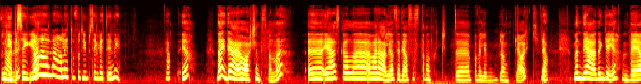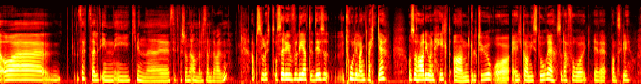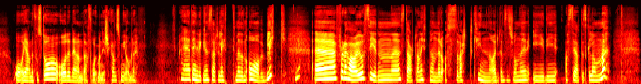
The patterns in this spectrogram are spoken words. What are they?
Lære seg Ja, lære litt og fordype seg litt inn i. Ja Nei, det har vært kjempespennende. Eh, jeg skal eh, være ærlig og si at jeg også startet eh, på veldig blanke ark. Ja. Men det er jo det gøye ved å sette seg litt inn i kvinnesituasjonen i andre steder i verden. Absolutt. Og så er det jo fordi at det er så utrolig langt vekke. Og så har de jo en helt annen kultur og en helt annen historie, så derfor òg er det vanskelig å gjerne forstå, og det er derfor man ikke kan så mye om det. Jeg tenkte vi kunne starte litt med en overblikk. Ja. For det har jo siden starten av 1900 også vært kvinneorganisasjoner i de asiatiske landene.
